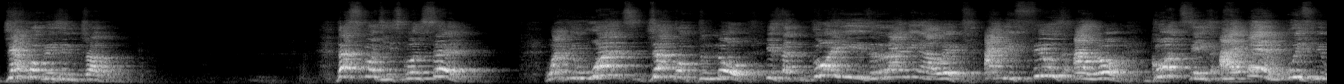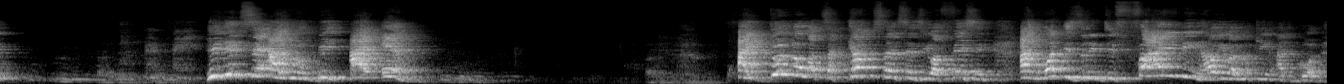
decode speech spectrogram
Jacob is in trouble. That's not his concern. What he wants Jacob to know is that though he is running away and he feels alone, God says, I am with you. He didn't say, I will be, I am. I don't know what circumstances you are facing and what is redefining how you are looking at God.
